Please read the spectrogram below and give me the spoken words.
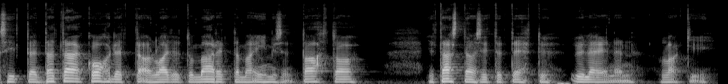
sitten tätä kohdetta on laitettu määrittämään ihmisen tahtoa, ja tästä on sitten tehty yleinen laki.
